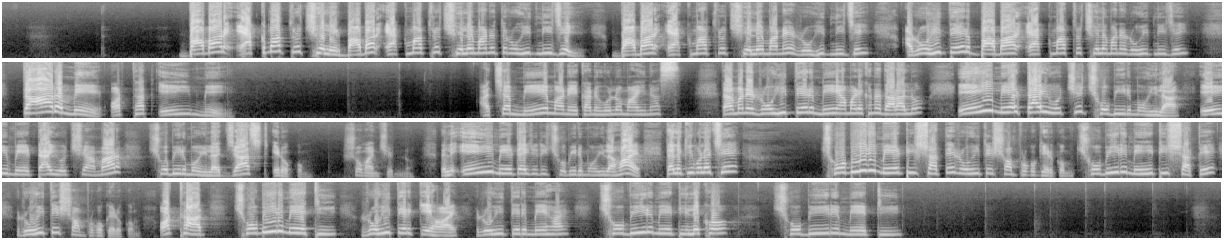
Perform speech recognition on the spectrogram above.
বাবার একমাত্র ছেলের, বাবার একমাত্র ছেলে মানে তো রোহিত নিজেই। বাবার একমাত্র ছেলে মানে রোহিত নিজেই। আর রোহিতের বাবার একমাত্র ছেলে মানে রোহিত নিজেই। তার মেয়ে, অর্থাৎ এই মেয়ে। আচ্ছা মেয়ে মানে এখানে হলো মাইনাস তার মানে রোহিতের মেয়ে আমার এখানে দাঁড়াল। এই মেয়েটাই হচ্ছে ছবির মহিলা। এই মেয়েটাই হচ্ছে আমার ছবির মহিলা জাস্ট এরকম, সমান চিহ্ন। তাহলে এই মেয়েটাই যদি ছবির মহিলা হয়, তাহলে কি বলেছে? ছবির মেয়েটির সাথে রোহিতের সম্পর্ক কীরকম? ছবির মেয়েটির সাথে রোহিতের সম্পর্ক কীরকম? অর্থাৎ ছবির মেয়েটি রোহিতের কে হয়? রোহিতের মেয়ে হয়। ছবির মেয়েটি লেখো, ছবির মেয়েটি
